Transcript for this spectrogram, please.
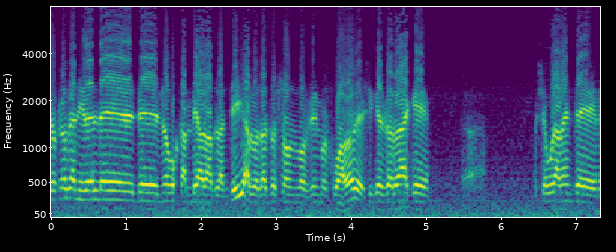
Yo creo que a nivel de, de no hemos cambiado la plantilla, por lo tanto son los mismos jugadores. Sí que es verdad que ah, seguramente eh,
